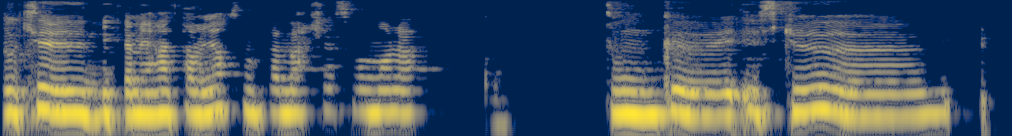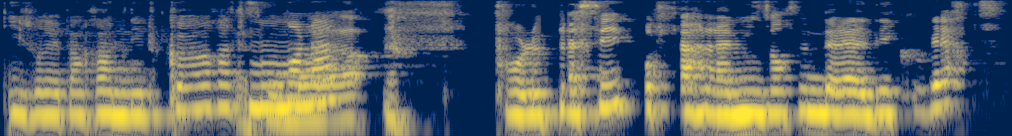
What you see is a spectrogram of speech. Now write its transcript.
Donc euh, les caméras de surveillance n'ont pas marché à ce moment-là. Donc euh, est-ce que euh, ils auraient pas ramené le corps à À ce moment-là? pour le placer, pour faire la mise en scène de la découverte?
